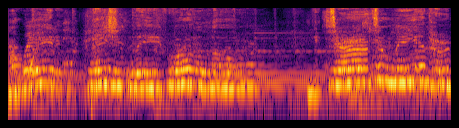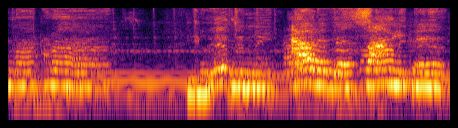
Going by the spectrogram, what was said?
I waited patiently for the Lord. He turned to me and heard my cry. He lifted me Out of the slimy pit.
